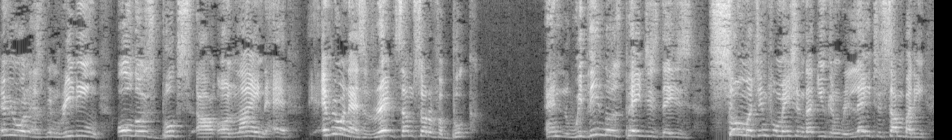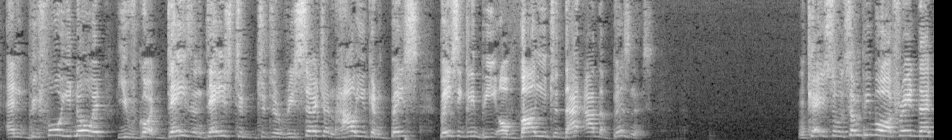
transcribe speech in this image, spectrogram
Everyone has been reading all those books uh, online. Everyone has read some sort of a book, and within those pages, there's so much information that you can relate to somebody and before you know it you've got days and days to, to, to research on how you can base basically be of value to that other business. Okay, so some people are afraid that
